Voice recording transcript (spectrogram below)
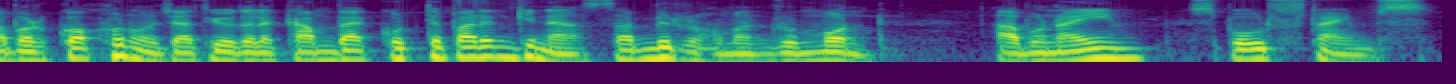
আবার কখনো জাতীয় দলে কামব্যাক করতে পারেন কিনা সাব্বির রহমান রুম্মন। Abu Naim sports times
